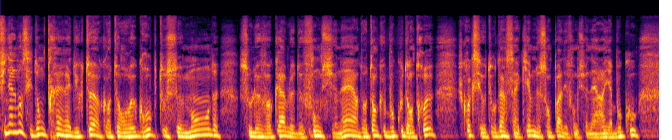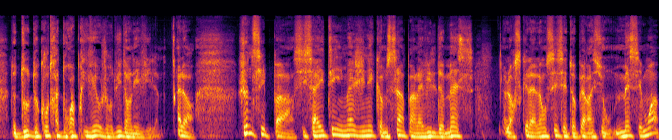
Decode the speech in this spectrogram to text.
Finalement, c'est donc très réducteur quand on regroupe tout ce monde sous le vocable de fonctionnaires, d'autant que beaucoup d'entre eux, je crois que c'est autour d'un cinquième, ne sont pas des fonctionnaires. Hein. Il y a beaucoup de, de contrats de droit privé aujourd'hui dans les villes. Alors, je ne sais pas si ça a été imaginé comme ça par la ville de Metz lorsqu'elle a lancé cette opération Metz et moi,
